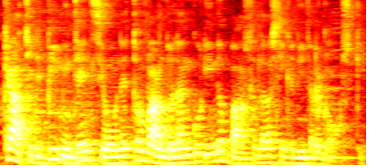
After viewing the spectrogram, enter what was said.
caccia di prima intenzione trovando l'angolino basso dalla sinistra di Dragoschi.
